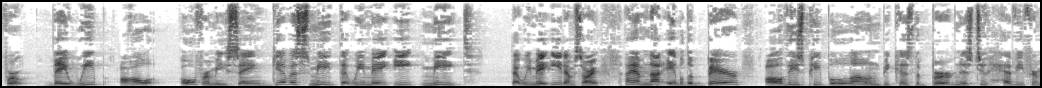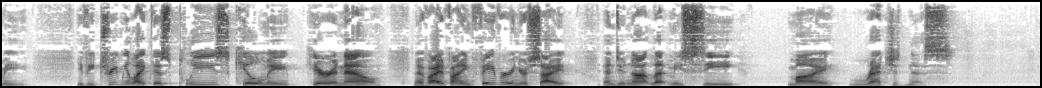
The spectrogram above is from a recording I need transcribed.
For they weep all over me, saying, Give us meat that we may eat meat. That we may eat, I'm sorry. I am not able to bear all these people alone because the burden is too heavy for me. If you treat me like this, please kill me here and now. And if I find favor in your sight, and do not let me see my wretchedness.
